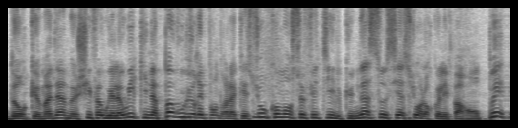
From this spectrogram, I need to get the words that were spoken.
Donc, euh, Madame Chifaoui qui n'a pas voulu répondre à la question, comment se fait-il qu'une association, alors que les parents paient,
